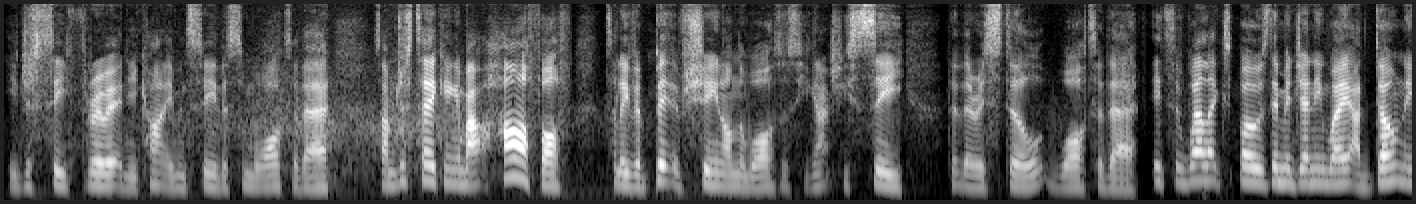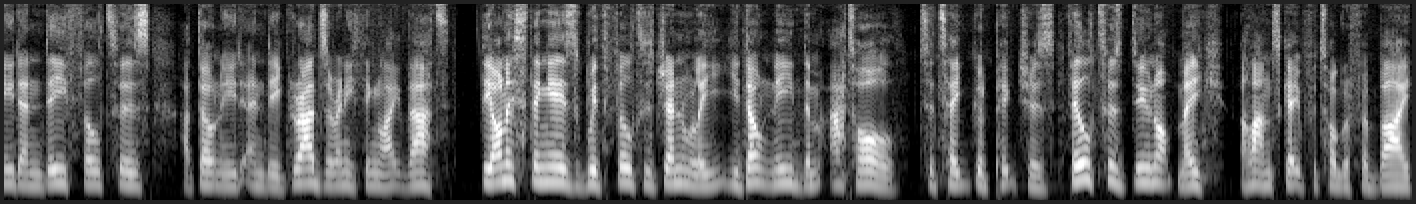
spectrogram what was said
you just see through it and you can't even see there's some water there. So I'm just taking about half off to leave a bit of sheen on the water so you can actually see that there is still water there. It's a well exposed image anyway. I don't need ND filters. I don't need ND grads or anything like that. The honest thing is with filters generally, you don't need them at all to take good pictures. Filters do not make a landscape photographer by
